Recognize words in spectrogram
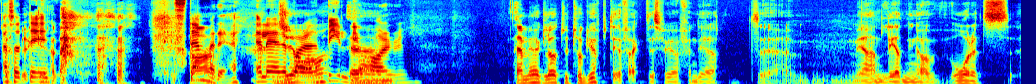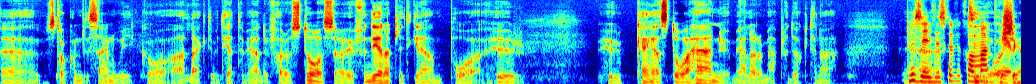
Alltså det, stämmer det? Eller är det ja, bara en bild jag har? Um, nej, men jag är glad att du tog upp det faktiskt, för jag har funderat Eh, med anledning av årets eh, Stockholm Design Week och alla aktiviteter vi hade för oss då så har jag funderat lite grann på hur, hur kan jag stå här nu med alla de här produkterna Precis, det ska vi komma till,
